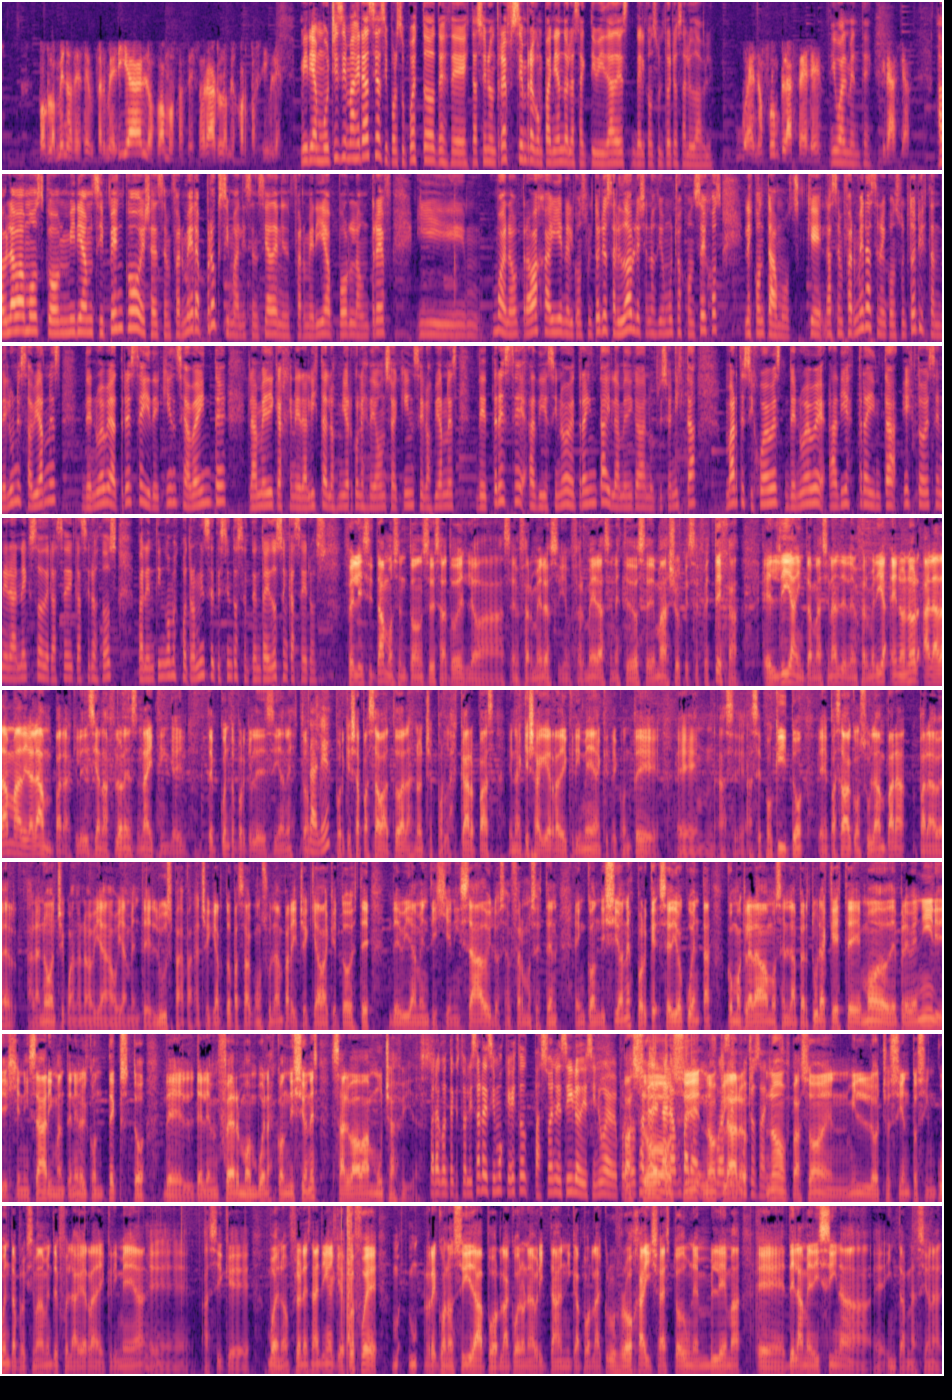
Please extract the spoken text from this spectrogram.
por lo menos desde enfermería, los vamos a asesorar lo mejor posible. Miriam, muchísimas gracias y por supuesto desde Estación Untref siempre acompañando las actividades del consultorio saludable. Bueno, fue un placer. ¿eh? Igualmente. Gracias. Hablábamos con Miriam Zipenko, ella es enfermera, próxima licenciada en enfermería por la UNTREF y bueno, trabaja ahí en el consultorio saludable, ya nos dio muchos consejos. Les contamos que las enfermeras en el consultorio están de lunes a viernes de 9 a 13 y de 15 a 20, la médica generalista los miércoles de 11 a 15 y los viernes de 13 a 19.30 y la médica nutricionista martes y jueves de 9 a 10.30. Esto es en el anexo de la sede Caseros 2 Valentín Gómez 4772 en Caseros. Felicitamos entonces a todos los enfermeros y enfermeras en este 12 de mayo que se festeja el Día Internacional de la Enfermería en honor a la Dama de la Lámpara, que le decían a Florence Nightingale. Te cuento por qué le decían esto. Dale. Porque ella pasaba todas las noches por las carpas en aquella guerra de Crimea que te conté eh, hace, hace poquito. Eh, pasaba con su lámpara para ver a la noche, cuando no había obviamente luz para, para chequear pasaba con su lámpara y chequeaba que todo esté debidamente higienizado y los enfermos estén en condiciones porque se dio cuenta, como aclarábamos en la apertura, que este modo de prevenir y de higienizar y mantener el contexto del, enfermo en buenas condiciones salvaba muchas vidas. Para contextualizar decimos que esto pasó en el siglo XIX, porque pasó, de la lámpara y no, fue claro, hace muchos años. No, pasó en 1850 aproximadamente, fue la guerra de Crimea, eh, así que, bueno, Florence Nightingale que después fue reconocida por la corona británica, por la Cruz Roja y ya es todo un emblema eh, de la medicina eh, internacional.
